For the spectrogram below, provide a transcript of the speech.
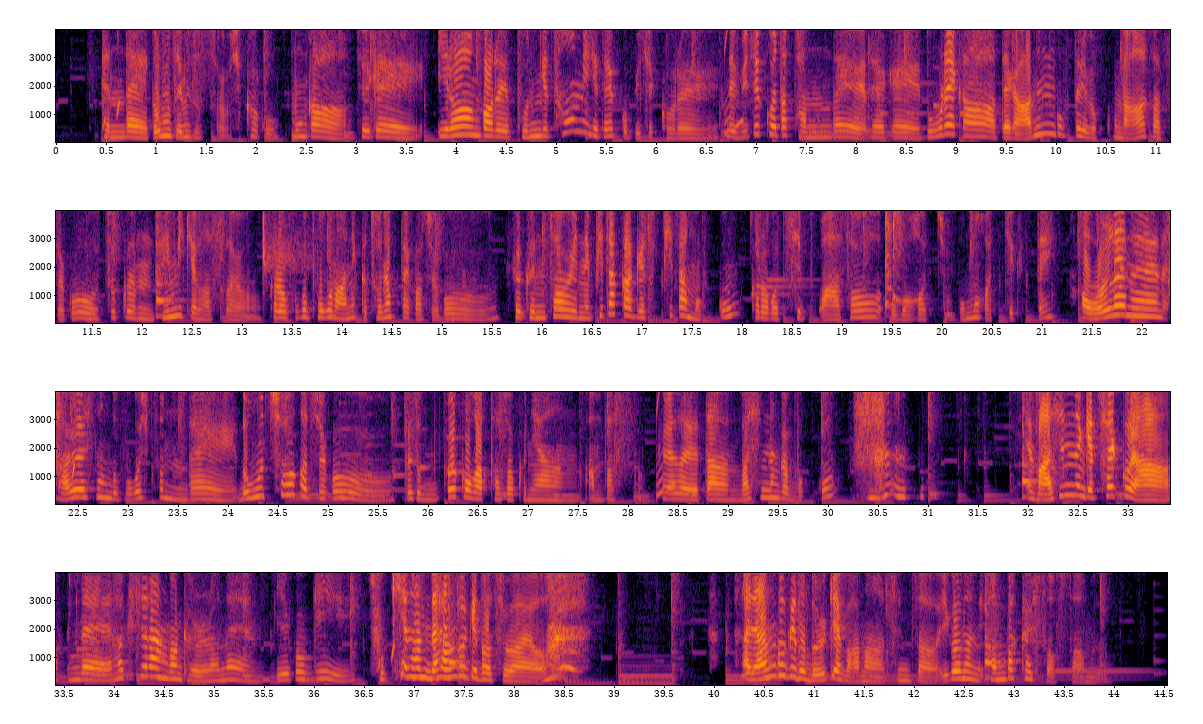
근데 너무 재밌었어요 시카고. 뭔가 되게 이런 거를 본 게 처음이기도 했고 뮤지컬을 근데 뮤지컬 딱 봤는데 되게 노래가 내가 아는 곡들이 몇 곡 나와가지고 조금 재밌게 봤어요. 그리고 그거 보고 나니까 저녁 돼가지고 그 근처에 있는 피자 가게에서 피자 먹고 그러고 집 와서 뭐 먹었죠? 뭐 먹었지 그때? 아 원래는 자유일상도 보고 싶었는데 너무 추워가지고 그래서 못 볼 것 같아서 그냥 안 봤어 그래서 일단 맛있는 걸 먹고 야, 맛있는 게 최고야. 근데 확실한 건 결론은 미국이 좋긴 한데 한국이 더 좋아요. 아니 한국이 더 놀 게 많아 진짜 이거는 반박할 수 없어 아무도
